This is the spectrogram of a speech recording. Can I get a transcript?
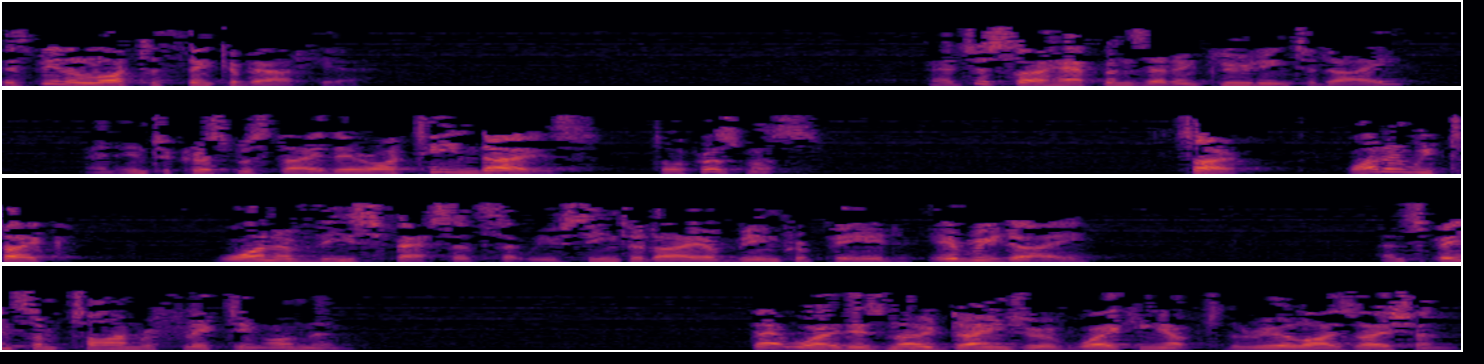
There's been a lot to think about here. It just so happens that including today and into Christmas Day, there are 10 days till Christmas. So, why don't we take one of these facets that we've seen today of being prepared every day and spend some time reflecting on them? That way, there's no danger of waking up to the realization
